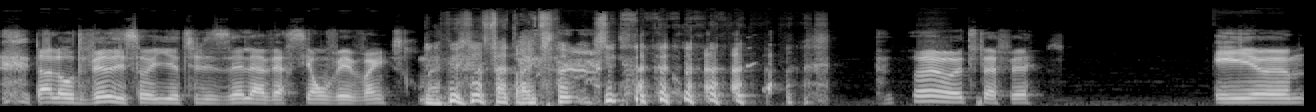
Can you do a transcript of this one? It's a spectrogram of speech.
Dans l'autre ville, ça, il utilisait la version V20, sûrement. Peut-être. Ouais, ouais, tout à fait. Et euh,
